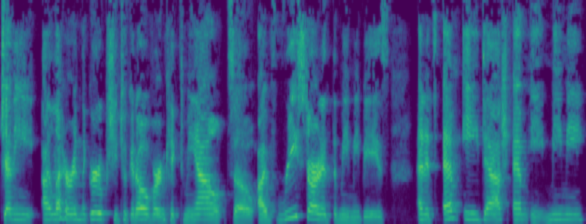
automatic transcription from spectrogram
Jenny, I let her in the group. She took it over and kicked me out. So I've restarted the Mimi Bees, and it's M E dash M E Mimi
